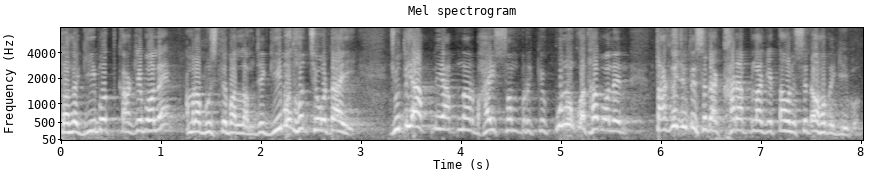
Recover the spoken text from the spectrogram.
তাহলে গিবত কাকে বলে? আমরা বুঝতে পারলাম যে গিবত হচ্ছে ওটাই। যদি আপনি আপনার ভাই সম্পর্কে কোনো কথা বলেন, তাকে যদি সেটা খারাপ লাগে, তাহলে সেটা হবে গিবত।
